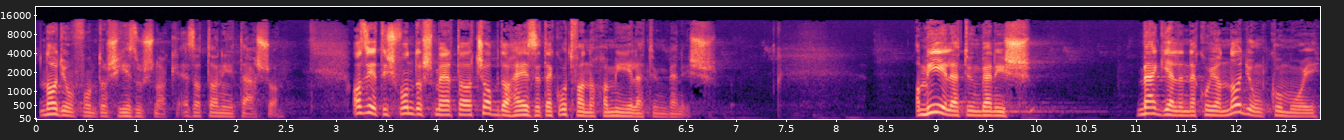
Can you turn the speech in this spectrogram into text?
Nagyon fontos Jézusnak ez a tanítása. Azért is fontos, mert a csapda helyzetek ott vannak a mi életünkben is. A mi életünkben is megjelennek olyan nagyon komoly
